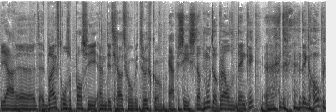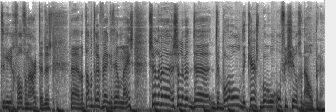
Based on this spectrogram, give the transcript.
ja, het, het blijft onze passie en dit gaat gewoon weer terugkomen. Ja, precies. Dat moet ook wel, denk ik. Ik hoop het in ieder geval van harte. Dus eh, wat dat betreft ben ik het helemaal mee eens. Zullen we, zullen we de, de borrel, de kerstborrel, officieel gaan openen?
